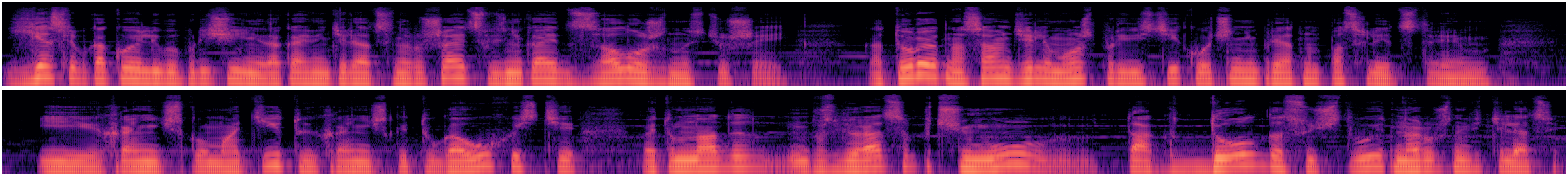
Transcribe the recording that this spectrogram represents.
Если по какой-либо причине такая вентиляция нарушается, возникает заложенность ушей, которая на самом деле может привести к очень неприятным последствиям и хроническому матиту, и хронической тугоухости. Поэтому надо разбираться, почему так долго существует нарушенная вентиляция.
